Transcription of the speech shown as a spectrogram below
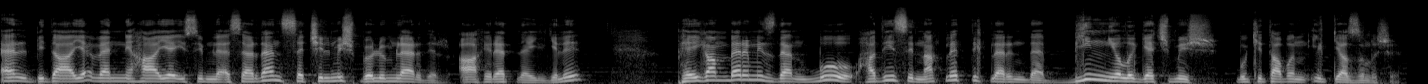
El Bidaye ve Nihaye isimli eserden seçilmiş bölümlerdir ahiretle ilgili. Peygamberimizden bu hadisi naklettiklerinde bin yılı geçmiş bu kitabın ilk yazılışı.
